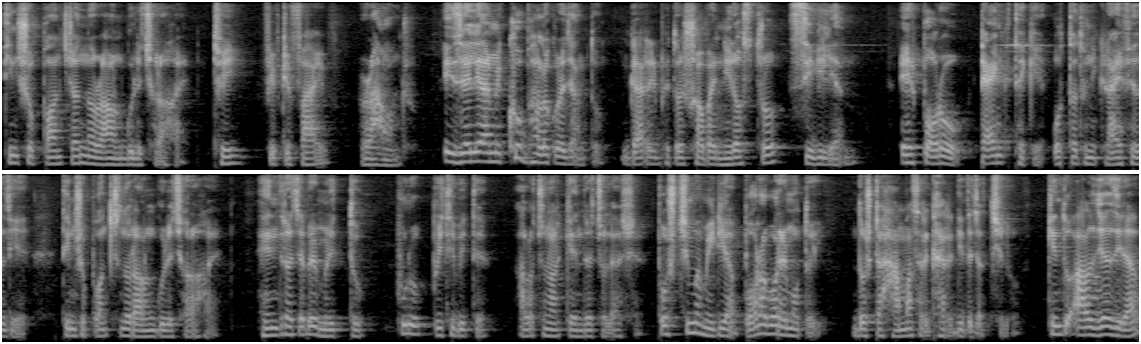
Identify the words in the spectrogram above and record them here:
তিনশো পঞ্চান্ন রাউন্ড গুলি ছোড়া হয়। Three fifty five round Israeli army খুব ভালো করে জানতো গাড়ির ভেতর সবাই নিরস্ত্র সিভিলিয়ান এরপরও ট্যাঙ্ক থেকে অত্যাধুনিক রাইফেল দিয়ে তিনশো পঞ্চান্ন রাউন্ড গুলি ছড়া হয়। হিন্দ রাজাবের মৃত্যু পুরো পৃথিবীতে আলোচনার কেন্দ্রে চলে আসে। পশ্চিমা মিডিয়া বরাবরের মতোই দোষটা হামাসের ঘাড়ে দিতে যাচ্ছিল। কিন্তু Al Jazeera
